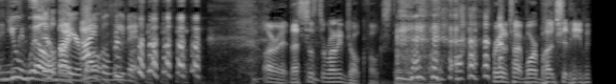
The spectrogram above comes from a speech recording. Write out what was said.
And you, can will still buy your boat. i believe it All right, that's just a running joke, folks. Don't worry about it. We're going to talk more budgeting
